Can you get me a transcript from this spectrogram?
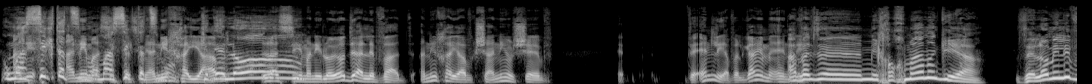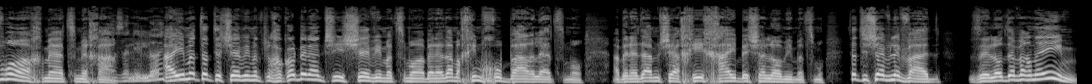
הוא מעסיק את עצמו, הוא מעסיק את עצמו. אני חייב לא... לשים, אני לא יודע לבד. אני חייב, כשאני יושב, ואין לי, אבל גם אם אין לי, אבל זה מחוכמה מגיע. זה לא מלברוח מעצמך. אז אני לא... האם אתה תשב עם עצמך? כל בן אדם שישב עם עצמו, הבן אדם הכי מחובר לעצמו, הבן אדם שהכי חי בשלום עם עצמו. אתה תשב לבד, זה לא דבר נעים.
